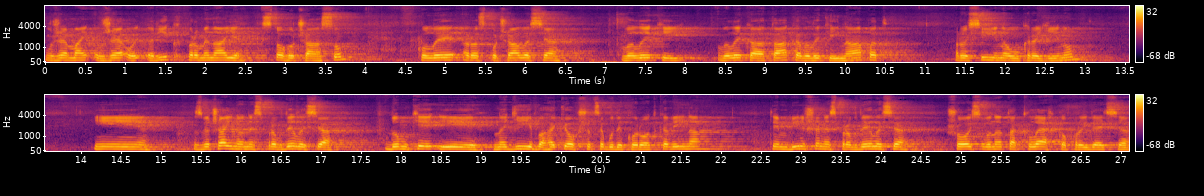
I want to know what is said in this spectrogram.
вже, май, вже рік проминає з того часу, коли розпочалася великий, велика атака, великий напад Росії на Україну. І, звичайно, не справдилися думки і надії багатьох, що це буде коротка війна. Тим більше не справдилися, що ось вона так легко пройдеться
